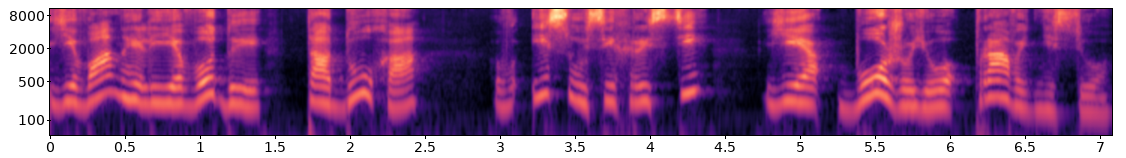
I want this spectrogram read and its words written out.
Євангеліє води та духа в Ісусі Христі є Божою праведністю.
